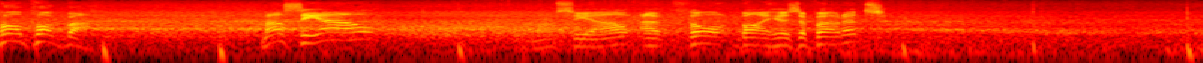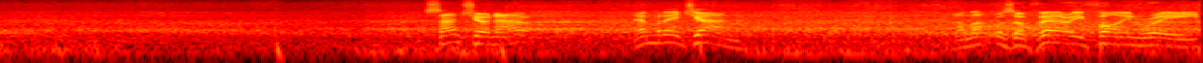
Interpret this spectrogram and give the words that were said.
Paul Pogba. Martial. Martial uh, outthought by his opponent. Sancho now. Emre Can. And that was a very fine read.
